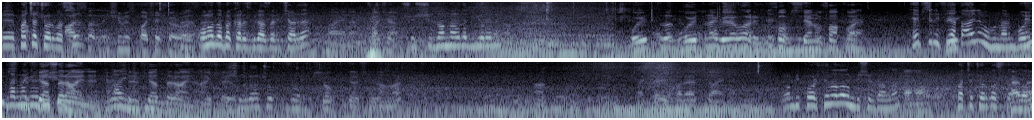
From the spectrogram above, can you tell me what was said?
e, paça çorbası. Asıl işimiz paça çorbası. E, Ona da bakarız birazdan içeride. Aynen. Paça. Şu şırdanları da bir görelim. Boyutlu, boyutuna göre var. Ufak isteyen ufak var. Hepsinin fiyatı Büyük- aynı mı bunların? Boyutlarına göre değişiyor fiyatları aynı. Hepsinin Aynı. fiyatları aynı. Ayşe yok. Şuradan çok güzel olmuş. Çok güzel şırdanlar. Ha. Aşağı yukarı hepsi aynı. O zaman bir porsiyon alalım bir şırdandan. Tamam. Paça çorbası da Hemen. alalım.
